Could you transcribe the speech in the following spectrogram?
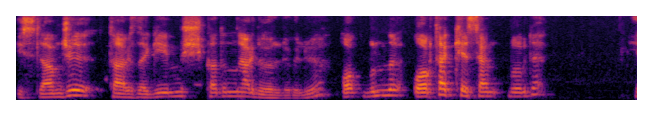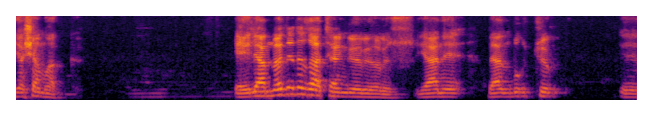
İslamcı tarzda giyinmiş kadınlar da öldürülüyor. O, bunu ortak kesen burada yaşam hakkı. Eylemlerde de zaten görüyoruz. Yani ben bu tür e,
